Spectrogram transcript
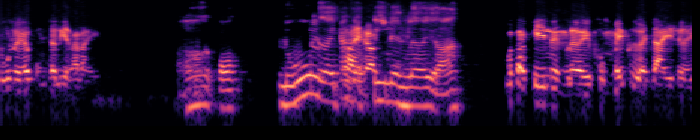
รู้เลยว่าผมจะเรียนอะไรอ๋ออ๋อรู้เลยตั้งแต่ใช่ครับปีหนึ่งเลยเหรอตั้งแต่ปีหนึ่งเลย ผมไม่เผื่อใจเลย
